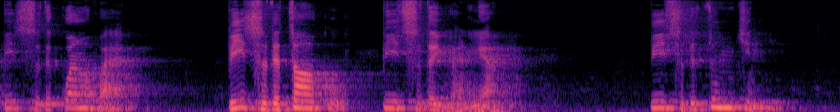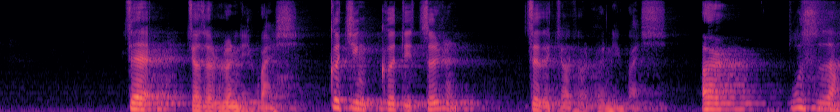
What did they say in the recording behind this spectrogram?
彼此的关怀、彼此的照顾、彼此的原谅、彼此的尊敬，这叫做伦理关系。各尽各的责任，这个叫做伦理关系，而不是啊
